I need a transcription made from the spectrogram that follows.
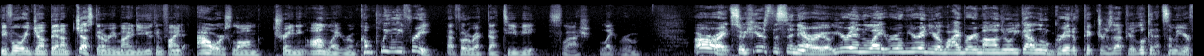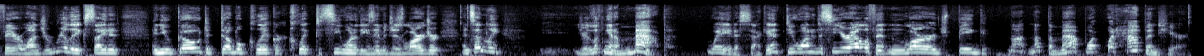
Before we jump in, I'm just going to remind you, you can find hours long training on Lightroom completely free at photorec.tv slash Lightroom. All right, so here's the scenario. You're in Lightroom, you're in your library module, you got a little grid of pictures up, you're looking at some of your favorite ones, you're really excited, and you go to double click or click to see one of these images larger, and suddenly you're looking at a map. Wait a second, you wanted to see your elephant in large, big, not, not the map, what, what happened here?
